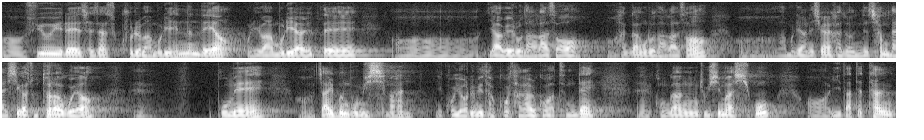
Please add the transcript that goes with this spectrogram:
어, 수요일에 제자 스쿨을 마무리했는데요. 우리 마무리할 때 어, 야외로 나가서 어, 한강으로 나가서 어, 마무리하는 시간을 가졌는데 참 날씨가 좋더라고요. 예, 봄에 어, 짧은 봄이지만 곧 여름이 닫고 다가올 것 같은데 예, 건강 조심하시고 어, 이 따뜻한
